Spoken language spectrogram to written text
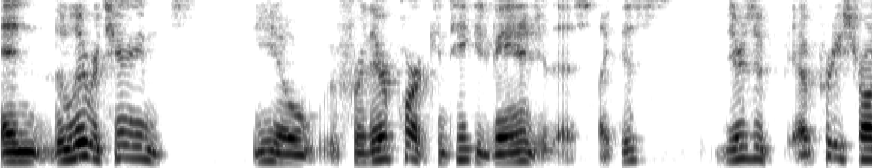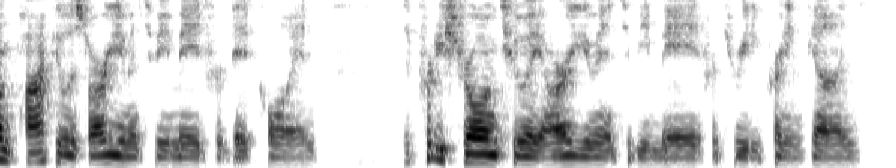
and the libertarians, you know, for their part, can take advantage of this. Like this, there's a, a pretty strong populist argument to be made for Bitcoin. There's a pretty strong 2A argument to be made for 3D printing guns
